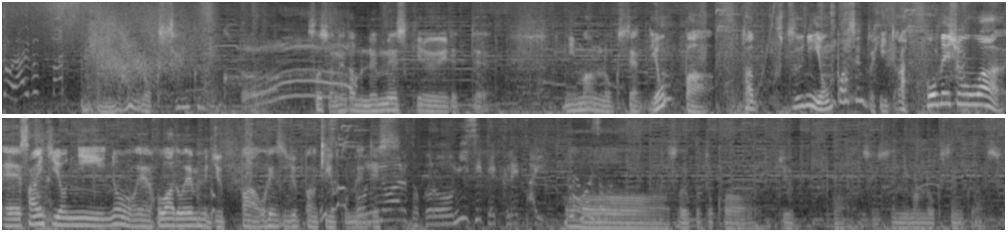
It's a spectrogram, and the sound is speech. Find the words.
ドライブパス。2万6000くらいか。そうですよね多分連盟スキル入れて。2万6000 4パー。多分普通に4%引いた。あフォーメーションは、えー、3142の、えー、フォワード MF10% オフェンス10%のキーフォーメーです。のあるところを見せてくれたい。おおそういうことか。10%そうですね2万6000くらいです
